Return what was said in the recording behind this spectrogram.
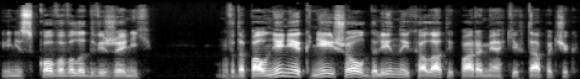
и не сковывала движений. В дополнение к ней шел длинный халат и пара мягких тапочек.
